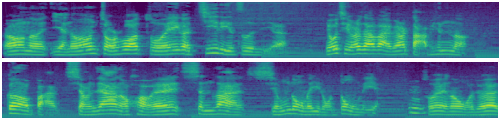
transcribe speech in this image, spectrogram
然后呢也能就是说作为一个激励自己，尤其是在外边打拼的，更要把想家呢化为现在行动的一种动力。嗯，所以呢，我觉得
